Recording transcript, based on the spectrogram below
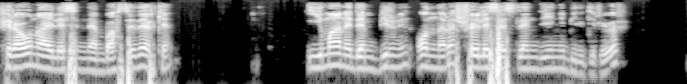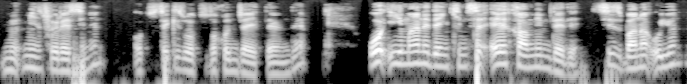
Firavun ailesinden bahsederken iman eden birinin onlara şöyle seslendiğini bildiriyor. Mü'min suresinin 38-39. ayetlerinde. O iman eden kimse ey kavmim dedi. Siz bana uyun,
